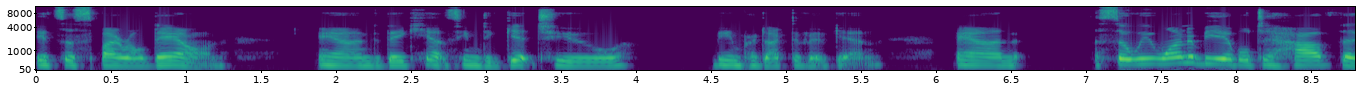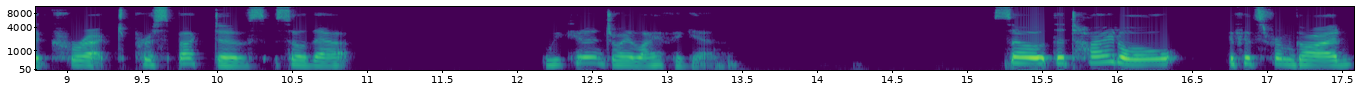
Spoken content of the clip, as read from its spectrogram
it's a spiral down. And they can't seem to get to being productive again. And so we want to be able to have the correct perspectives so that we can enjoy life again. So the title, if it's from God,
